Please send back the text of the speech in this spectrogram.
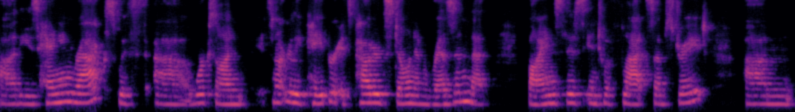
uh, these hanging racks with uh, works on, it's not really paper, it's powdered stone and resin that binds this into a flat substrate. Um,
